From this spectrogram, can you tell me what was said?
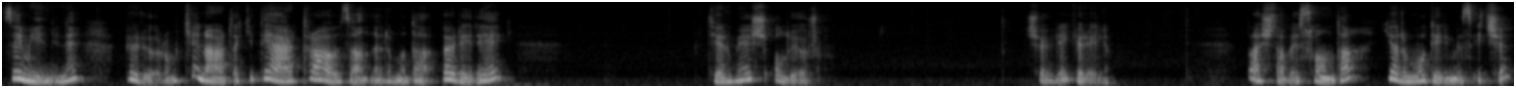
zeminini örüyorum. Kenardaki diğer trabzanlarımı da örerek bitirmiş oluyorum. Şöyle görelim. Başta ve sonda yarım modelimiz için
